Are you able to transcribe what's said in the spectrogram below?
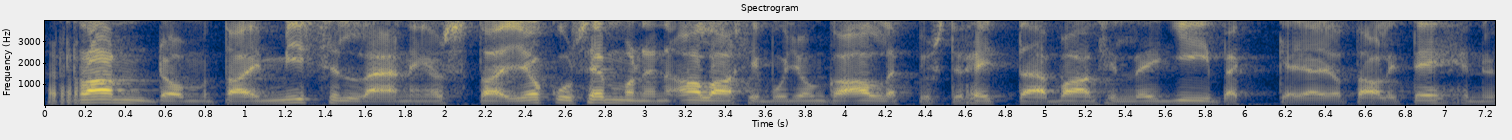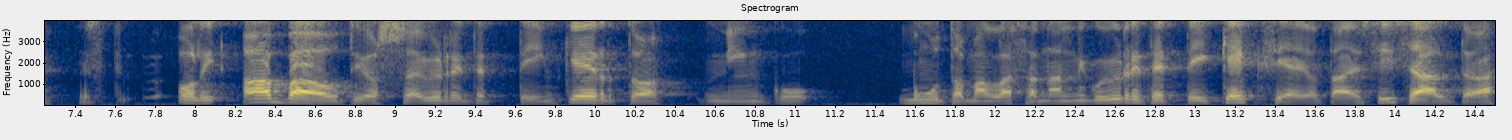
random tai missään jostain joku semmoinen alasivu, jonka alle pystyi heittämään vaan sille jbekkejä, jota oli tehnyt. Ja sitten oli About, jossa yritettiin kertoa niin kuin muutamalla sanalla niin kuin yritettiin keksiä jotain sisältöä.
